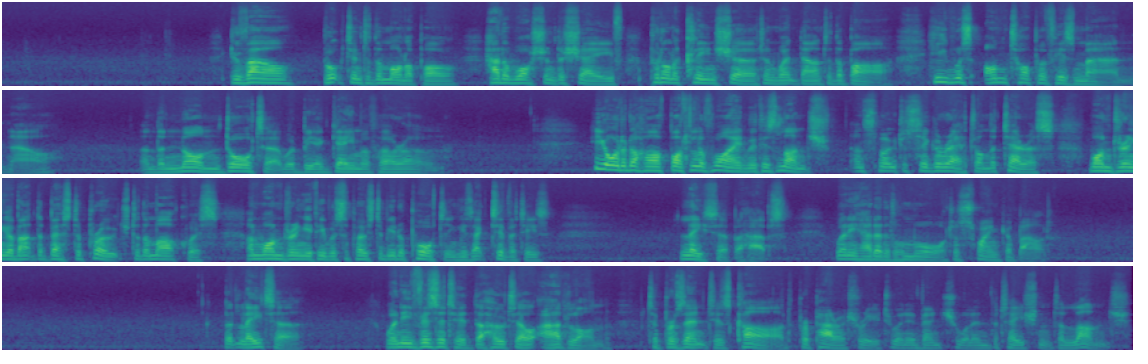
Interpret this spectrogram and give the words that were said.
Duval booked into the monopole, had a wash and a shave, put on a clean shirt, and went down to the bar. He was on top of his man now, and the non daughter would be a game of her own. He ordered a half bottle of wine with his lunch and smoked a cigarette on the terrace, wondering about the best approach to the Marquis and wondering if he was supposed to be reporting his activities. Later, perhaps, when he had a little more to swank about. But later, when he visited the Hotel Adlon to present his card preparatory to an eventual invitation to lunch.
